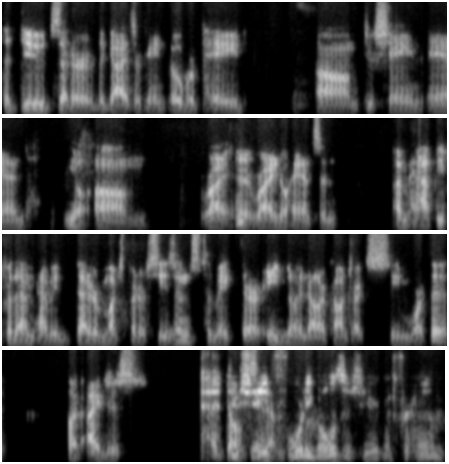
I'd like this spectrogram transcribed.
The dudes that are the guys are getting overpaid, um, Duchene and you know um, Ryan uh, Ryan Johansen I'm happy for them having better, much better seasons to make their eight million dollar contracts seem worth it. But I just I don't Duchene, see them. forty goals this year. Good for him.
